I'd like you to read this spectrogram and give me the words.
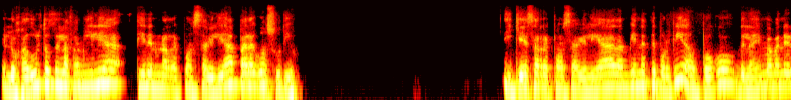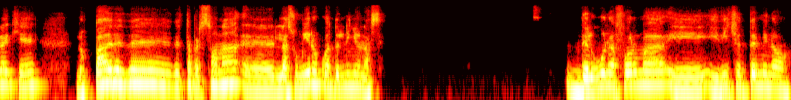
los adultos de la familia tienen una responsabilidad para con su tío. Y que esa responsabilidad también es de por vida, un poco de la misma manera que los padres de, de esta persona eh, la asumieron cuando el niño nace. De alguna forma, y, y dicho en términos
